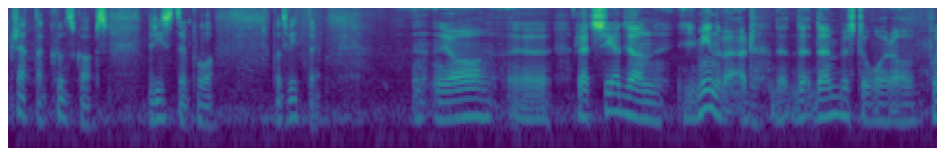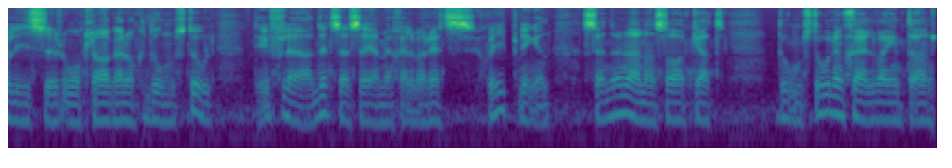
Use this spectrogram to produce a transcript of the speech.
rätta kunskapsbrister på, på Twitter. Ja, eh, rättskedjan i min värld den, den består av poliser, åklagare och domstol. Det är flödet så att säga med själva rättsskipningen. Sen är det en annan sak att domstolen själva inte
